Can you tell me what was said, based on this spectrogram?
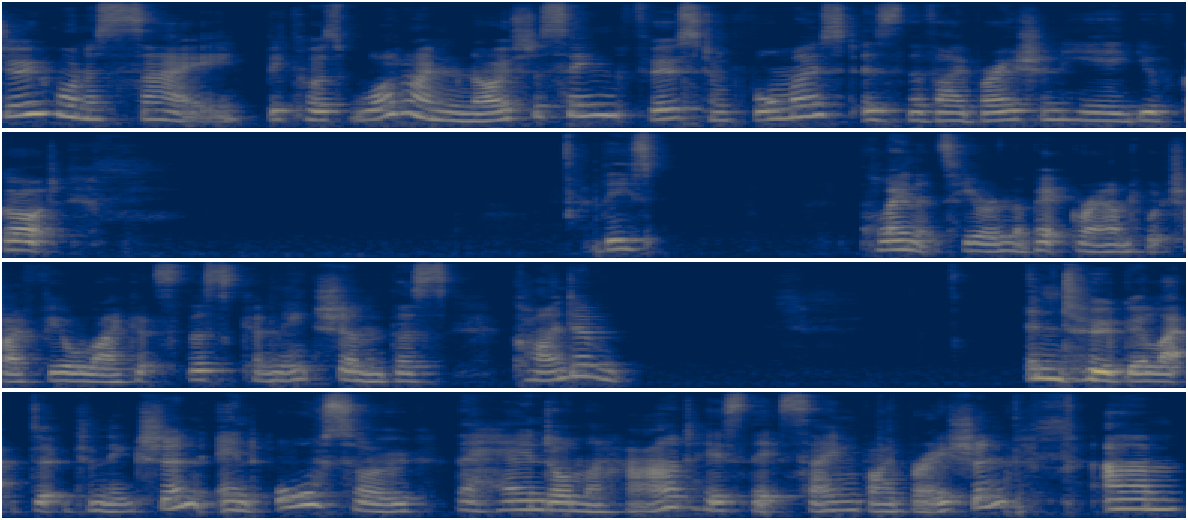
do want to say, because what I'm noticing first and foremost is the vibration here. You've got these planets here in the background, which I feel like it's this connection, this kind of intergalactic connection and also the hand on the heart has that same vibration um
